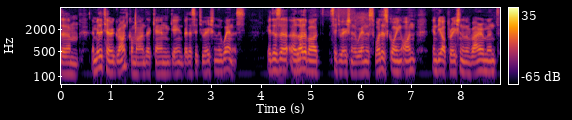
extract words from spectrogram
um, a military ground commander can gain better situational awareness. It is a, a, lot about situational awareness. What is going on in the operational environment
